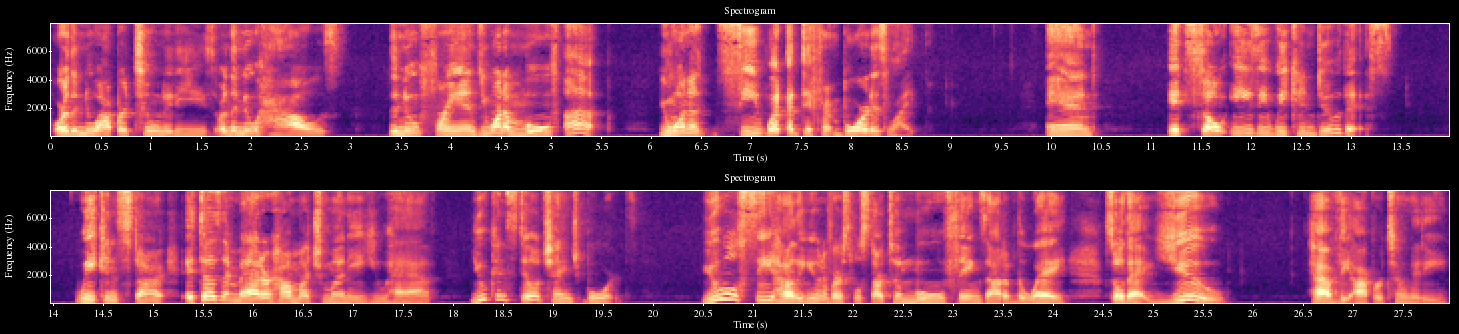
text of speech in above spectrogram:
or the new opportunities, or the new house, the new friends. You want to move up, you want to see what a different board is like. And it's so easy. We can do this. We can start. It doesn't matter how much money you have, you can still change boards. You will see how the universe will start to move things out of the way so that you have the opportunity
